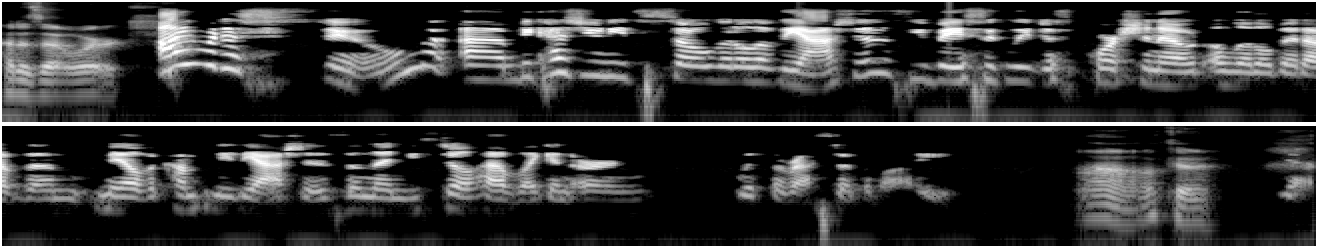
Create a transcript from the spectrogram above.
How does that work? I would assume, um, because you need so little of the ashes, you basically just portion out a little bit of them, mail the company the ashes, and then you still have like an urn with the rest of the body. Wow. Okay. Yeah.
